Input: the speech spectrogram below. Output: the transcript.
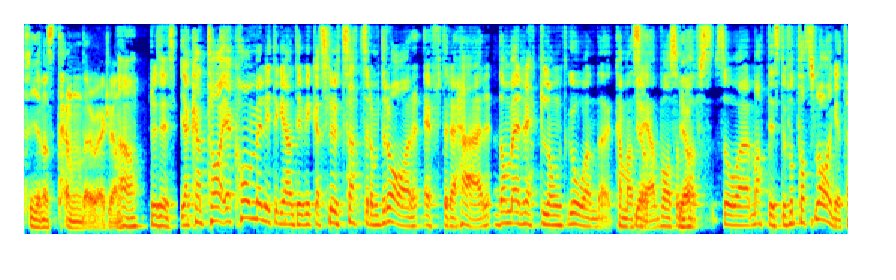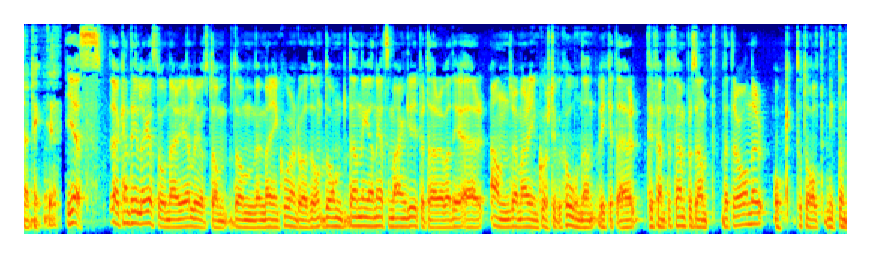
fiendens tänder verkligen. Ja, precis. Jag kan ta jag kommer lite grann till vilka slutsatser de drar efter det här. De är rätt långtgående kan man säga, ja. vad som ja. behövs. Så uh, Mattis, du får ta slaget här tänkte jag. Yes, jag kan tillägga då när det gäller just de, de marinkåren då, de, de, den enhet som angriper Tarawa det är andra marinkårsdivisionen, vilket är till 55 procent veteraner och totalt 19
